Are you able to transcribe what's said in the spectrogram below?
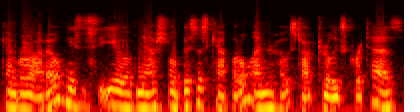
Camberato. He's the CEO of National Business Capital. I'm your host, Dr. Elise Cortes.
